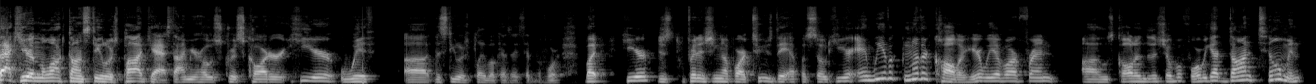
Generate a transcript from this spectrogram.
Back here on the Locked On Steelers podcast, I'm your host, Chris Carter, here with uh, the Steelers playbook, as I said before. But here, just finishing up our Tuesday episode here, and we have another caller here. We have our friend uh, who's called into the show before. We got Don Tillman.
